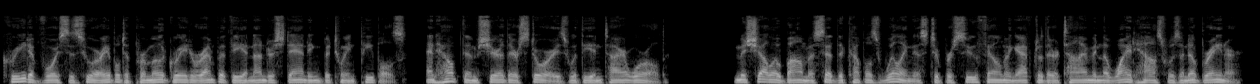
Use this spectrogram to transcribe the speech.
creative voices who are able to promote greater empathy and understanding between peoples, and help them share their stories with the entire world. Michelle Obama said the couple's willingness to pursue filming after their time in the White House was a no-brainer.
